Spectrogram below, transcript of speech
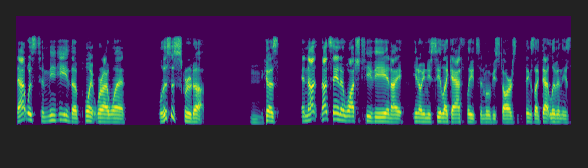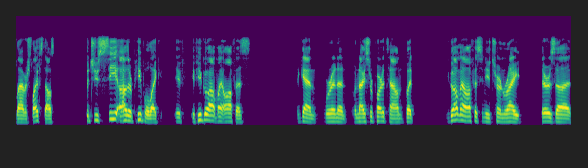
that was to me the point where I went, well, this is screwed up Mm. because, and not not saying I watch TV and I, you know, and you see like athletes and movie stars and things like that living these lavish lifestyles, but you see other people like if if you go out my office, again, we're in a, a nicer part of town, but you go out my office and you turn right, there's a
